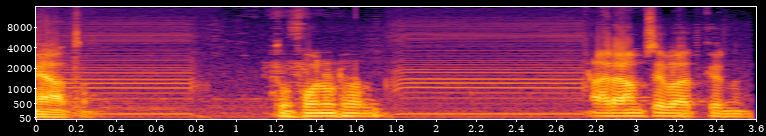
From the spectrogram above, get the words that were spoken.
मैं आता हूँ। तुम फ़ोन उठा लो। आराम से बात करना।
